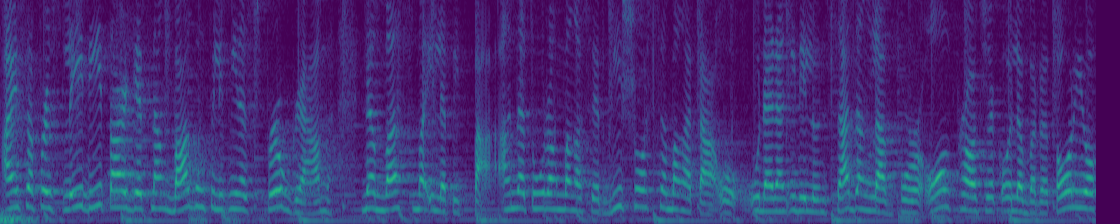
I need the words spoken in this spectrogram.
Ayon sa First Lady, target ng Bagong Pilipinas program na mas mailapit pa ang naturang mga serbisyo sa mga tao. Una nang inilunsad ang Lab for All project o laboratorio,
